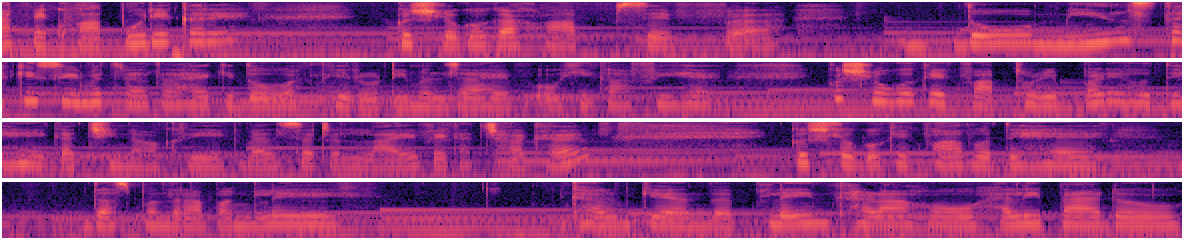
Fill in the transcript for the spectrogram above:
अपने ख्वाब पूरे करे। कुछ लोगों का ख्वाब सिर्फ़ दो मील्स तक ही सीमित रहता है कि दो वक्त की रोटी मिल जाए, वो ही काफ़ी है। कुछ लोगों के ख्वाब थोड़े बड़े होते हैं, एक अच्छी नौकरी, एक वेल सेटल लाइफ एक अच्छा घर। कुछ लोगों के ख्वाब होते हैं दस पंद्रह बंगले घर के अंदर प्लेन खड़ा हो हेलीपैड हो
